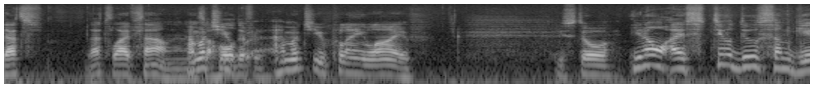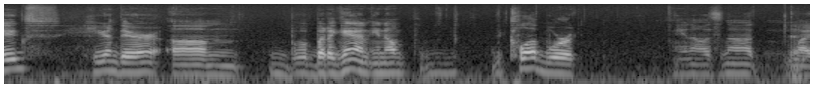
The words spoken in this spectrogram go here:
that's that's live sound. And How it's much a whole you? different. How much are you playing live? You still? You know, I still do some gigs here and there, um, but, but again, you know, the club work, you know, it's not Yeah. my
